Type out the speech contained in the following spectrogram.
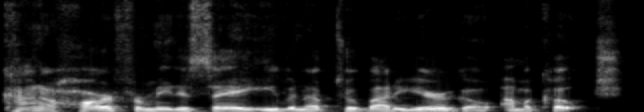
kind of hard for me to say, even up to about a year ago, I'm a coach.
